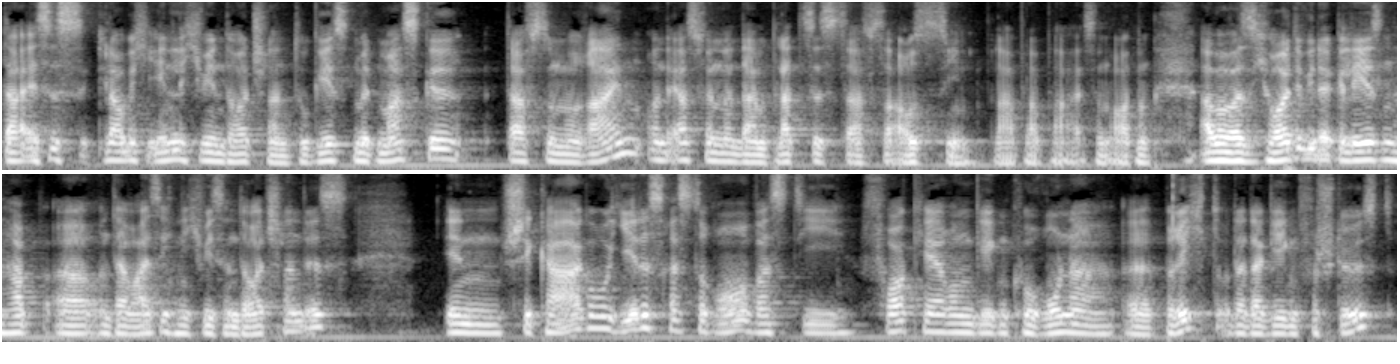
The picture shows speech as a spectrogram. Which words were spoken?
da ist es, glaube ich, ähnlich wie in Deutschland. Du gehst mit Maske, darfst du nur rein und erst wenn du an deinem Platz sitzt, darfst du ausziehen. Bla bla bla, ist in Ordnung. Aber was ich heute wieder gelesen habe, äh, und da weiß ich nicht, wie es in Deutschland ist, in Chicago, jedes Restaurant, was die Vorkehrungen gegen Corona äh, bricht oder dagegen verstößt,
